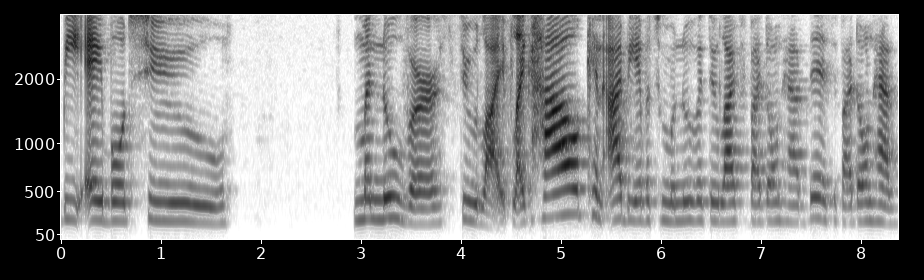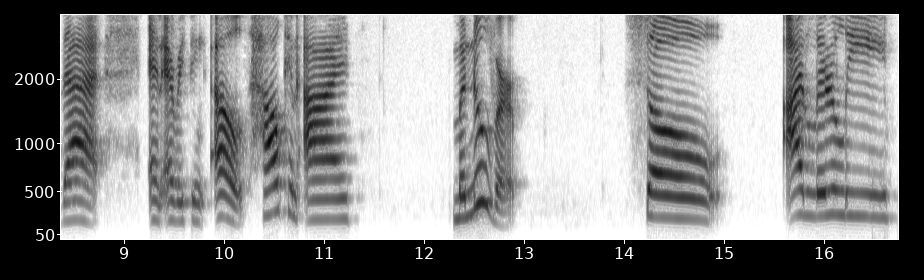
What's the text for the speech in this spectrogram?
be able to maneuver through life? Like, how can I be able to maneuver through life if I don't have this, if I don't have that, and everything else? How can I maneuver? So I literally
